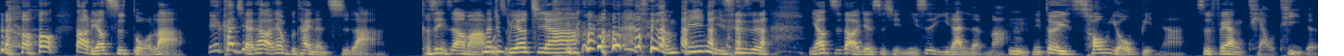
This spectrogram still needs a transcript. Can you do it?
然后到底要吃多辣？因为看起来他好像不太能吃辣，可是你知道吗？那就不要加，是人逼你是不是？你要知道一件事情，你是宜兰人嘛？嗯，你对于葱油饼啊是非常挑剔的，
